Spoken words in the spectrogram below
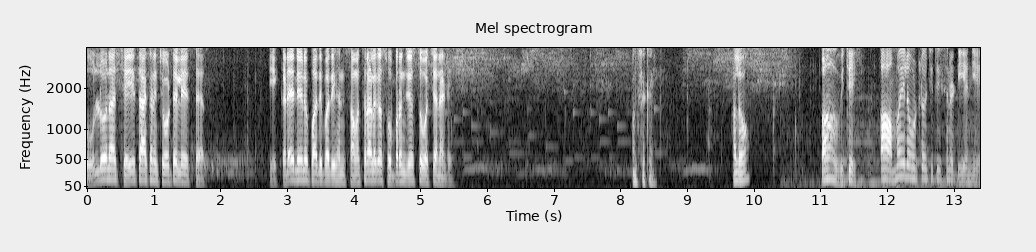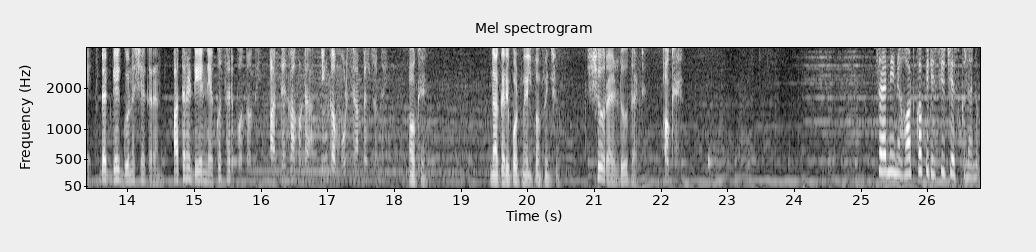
స్కూల్లో నా చేయి తాకని చోటే లేదు సార్. ఇక్కడే నేను పది పదిహేను సంవత్సరాలుగా శుభ్రం చేస్తూ వచ్చానండి. వన్ సెకండ్ హలో ఆ విజయ్ ఆ అమ్మాయిల ఒంట్లోంచి తీసిన డిఎన్ఏ దట్ గే గుణశేఖరన్ అతని డిఎన్ఏకు సరిపోతుంది. అంతేకాకుండా ఇంకా మూడు శాంపిల్స్ ఉన్నాయి. ఓకే నాకు రిపోర్ట్ మెయిల్ పంపించు. Sure I do that okay sir నేను హాట్ కాపీ రిసీవ్ చేసుకున్నాను.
